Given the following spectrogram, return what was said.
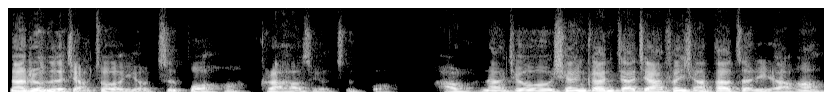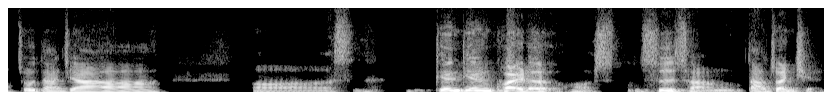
那 room 的讲座有直播哈，Clubhouse 有直播。好，那就先跟大家分享到这里了哈。祝大家啊、呃，天天快乐哈，市场大赚钱。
